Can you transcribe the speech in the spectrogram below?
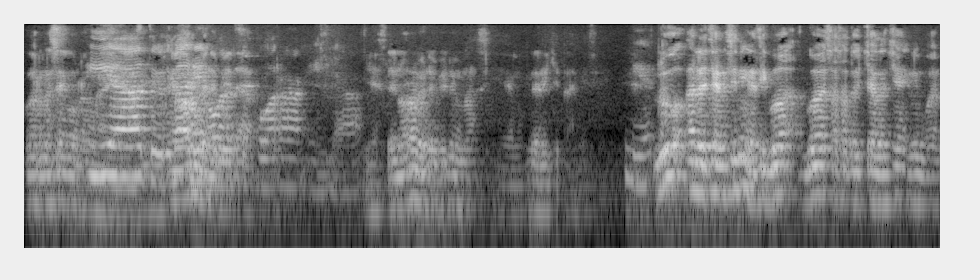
awareness-nya kurang iya tiba-tiba Kan ada yang orang kurang iya Yes, dan orang beda-beda sih ya, mungkin dari kita sih. iya Lu ada challenge ini gak sih? Gua gua salah satu challenge-nya ini bukan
